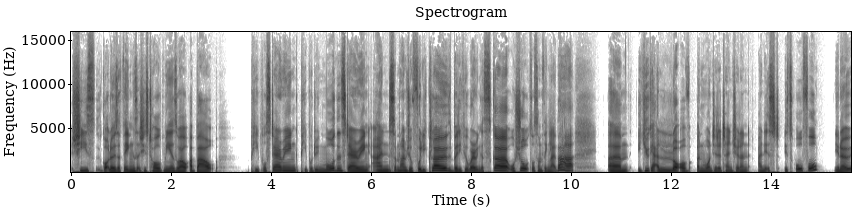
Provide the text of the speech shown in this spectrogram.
she's got loads of things that she's told me as well about people staring, people doing more than staring, and sometimes you're fully clothed, but if you're wearing a skirt or shorts or something like that, um, you get a lot of unwanted attention, and and it's it's awful. You know,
